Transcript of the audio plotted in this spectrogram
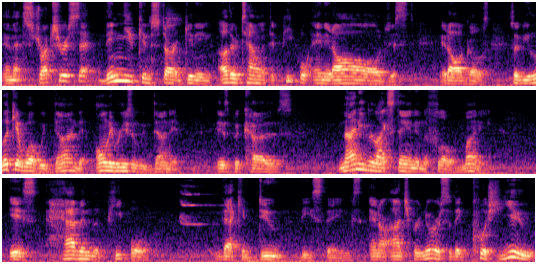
and that structure is set, then you can start getting other talented people, and it all just it all goes. So if you look at what we've done, the only reason we've done it is because not even like staying in the flow of money, is having the people that can do these things and are entrepreneurs. So they push you,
